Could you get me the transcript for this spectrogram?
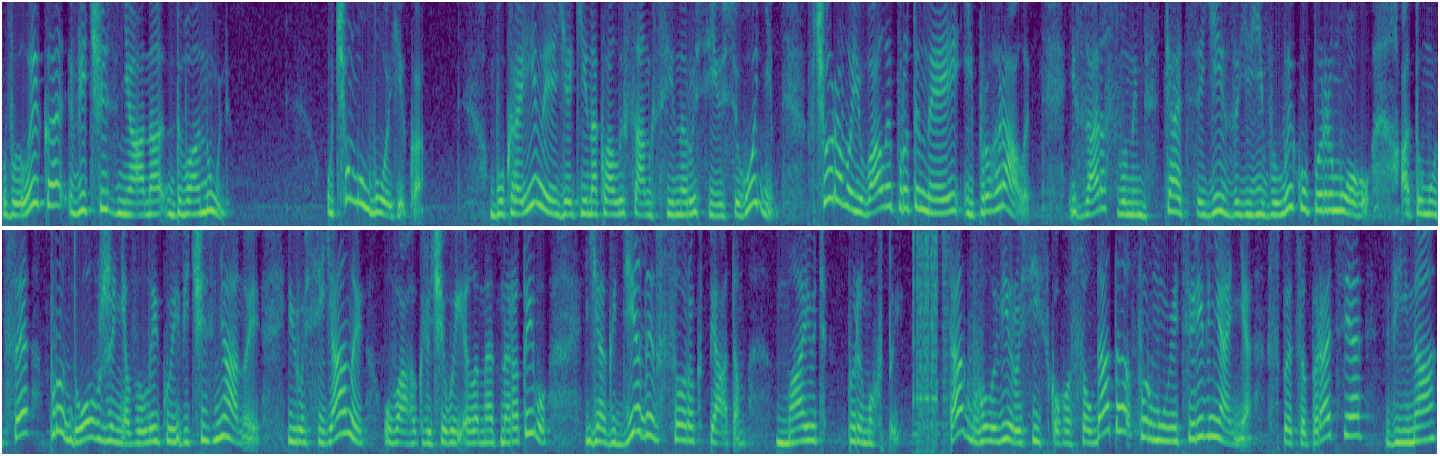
Велика вітчизняна 2.0. У чому логіка? Бо країни, які наклали санкції на Росію сьогодні, вчора воювали проти неї і програли. І зараз вони мстяться їй за її велику перемогу. А тому це продовження великої вітчизняної. І росіяни, увага, ключовий елемент наративу, як діди в 45-м, мають перемогти. Так в голові російського солдата формується рівняння: спецоперація, війна,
